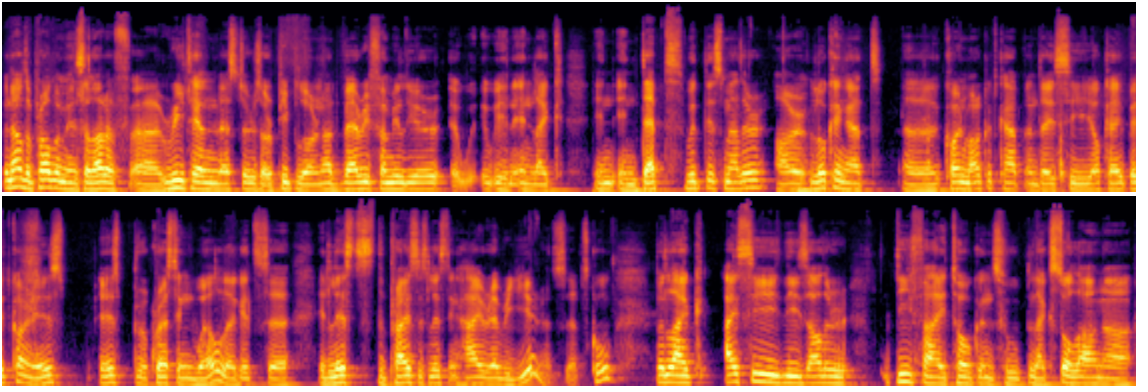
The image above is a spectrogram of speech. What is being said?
But now the problem is a lot of uh, retail investors or people who are not very familiar uh, in, in like in, in depth with this matter are looking at uh, coin market cap and they see okay Bitcoin is is progressing well. Like it's uh, it lists the price is listing higher every year. That's that's cool. But like I see these other DeFi tokens who like Solana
